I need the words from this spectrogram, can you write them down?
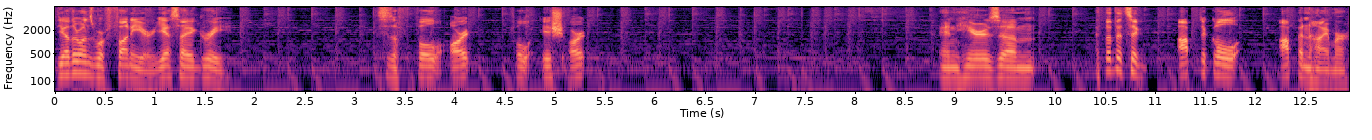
The other ones were funnier. Yes, I agree. This is a full art, full-ish art. And here's, um, I thought that's a optical Oppenheimer.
